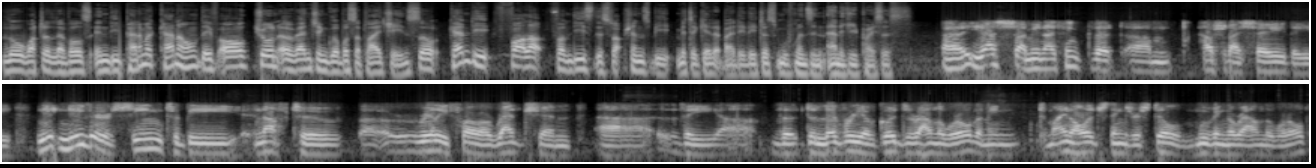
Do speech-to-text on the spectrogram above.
low water levels in the Panama Canal. They've all thrown a wrench in global supply chains. So, can the fallout from these disruptions be mitigated by the latest movements in energy prices? Uh, yes, I mean I think that um, how should I say the ne- neither seem to be enough to uh, really throw a wrench in uh, the uh, the delivery of goods around the world. I mean, to my knowledge, things are still moving around the world.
